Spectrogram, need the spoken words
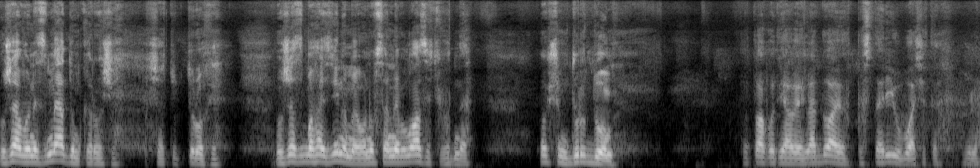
Вже вони з медом, коротше, ще тут трохи. Вже з магазинами воно все не влазить в одне. В общем, дурдом. Отак от я виглядаю, постарів, бачите. Бля.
